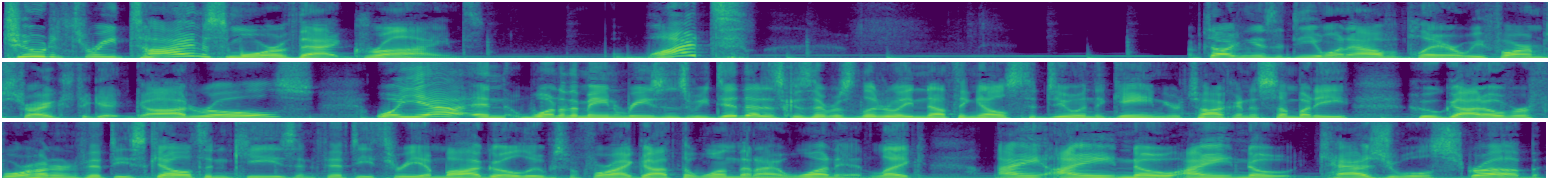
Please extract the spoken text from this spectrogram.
two to three times more of that grind. What? I'm talking as a D1 Alpha player. We farm strikes to get god rolls. Well, yeah, and one of the main reasons we did that is because there was literally nothing else to do in the game. You're talking to somebody who got over 450 skeleton keys and 53 imago loops before I got the one that I wanted. Like, I I ain't no I ain't no casual scrub,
